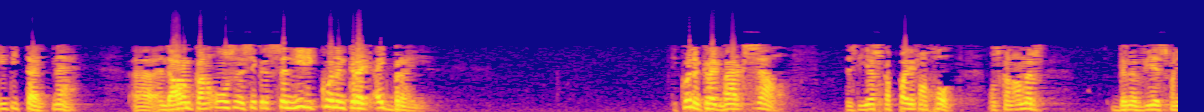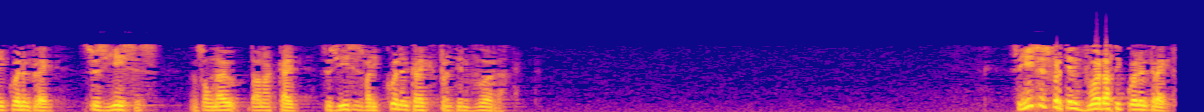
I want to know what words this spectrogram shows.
entiteit, né? Nee. Uh en daarom kan ons in 'n sekere sin nie die koninkryk uitbrei nie. Die koninkryk werk self. Dis die heerskappy van God. Ons kan anders dinge wees van die koninkryk soos Jesus Ons sal nou daarna kyk, soos Jesus wat die koninkryk verteenwoordig het. So Jesus verteenwoordig die koninkryk.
